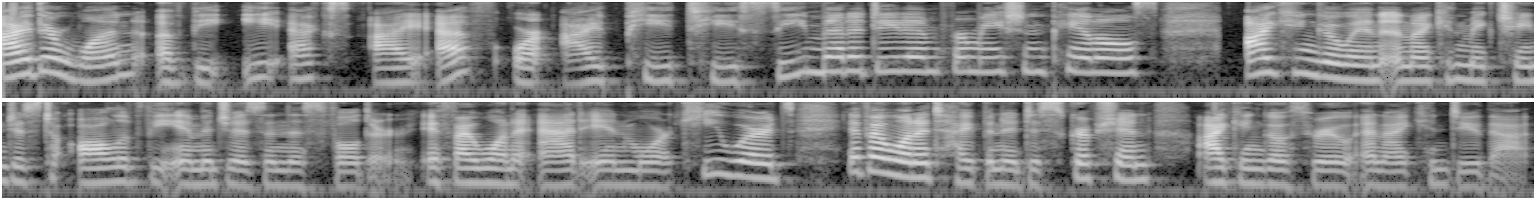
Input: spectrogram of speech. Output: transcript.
either one of the EXIF or IPTC metadata information panels. I can go in and I can make changes to all of the images in this folder. If I want to add in more keywords, if I want to type in a description, I can go through and I can do that.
